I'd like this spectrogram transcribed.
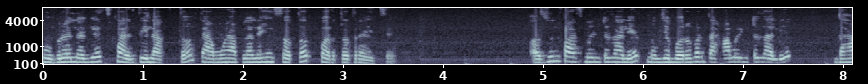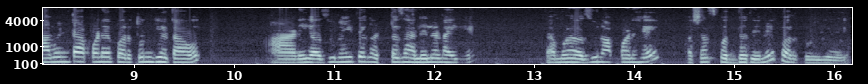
खोबरं लगेच खालती लागतं. त्यामुळे आपल्याला हे सतत परतत राहायचंय. अजून पाच मिनिटं झाली आहेत. म्हणजे बरोबर दहा मिनिटं झाली आहेत. दहा मिनटं आपण हे परतून घेत आहोत. आणि अजूनही ते घट्ट झालेलं नाहीये. त्यामुळे अजून आपण हे अशाच पद्धतीने परतून घेऊया.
